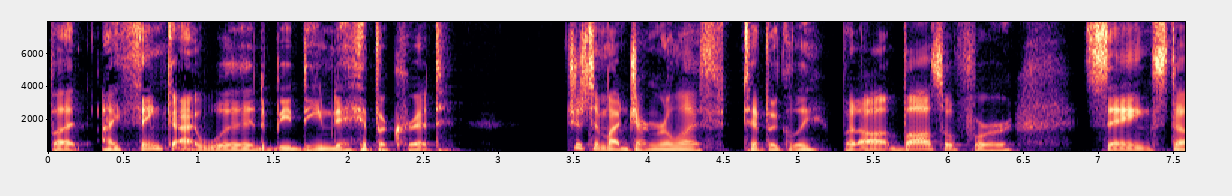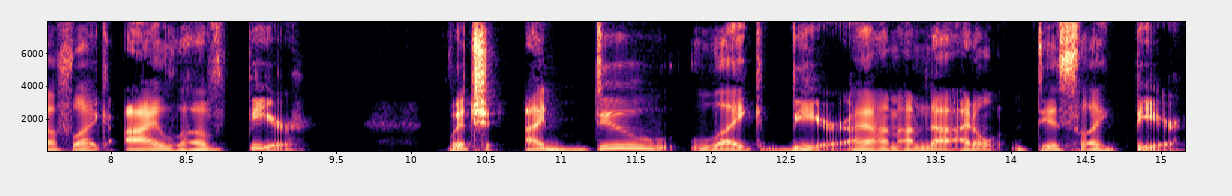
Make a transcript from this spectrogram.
But I think I would be deemed a hypocrite just in my general life, typically, but, uh, but also for saying stuff like, I love beer, which I do like beer. I, I'm, I'm not, I don't dislike beer.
